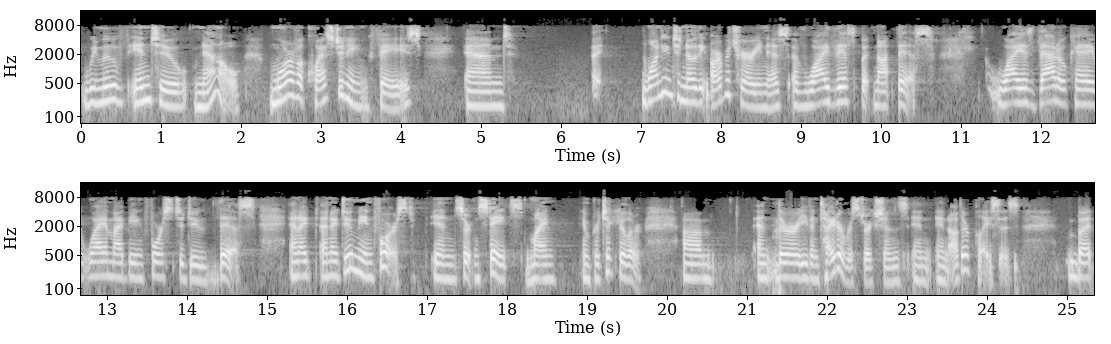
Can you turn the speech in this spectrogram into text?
we move into now more of a questioning phase and wanting to know the arbitrariness of why this but not this. Why is that okay? Why am I being forced to do this? And I and I do mean forced in certain states, mine in particular. Um, and there are even tighter restrictions in in other places. But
